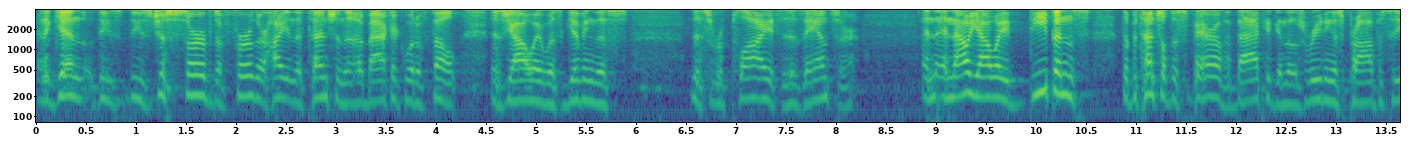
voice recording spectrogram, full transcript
And again, these, these just serve to further heighten the tension that Habakkuk would have felt as Yahweh was giving this, this reply to his answer. And, and now Yahweh deepens the potential despair of Habakkuk in those reading his prophecy,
